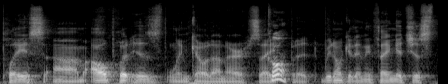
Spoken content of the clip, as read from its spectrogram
place. Um, I'll put his link out on our site, Cool. but we don't get anything. It's just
